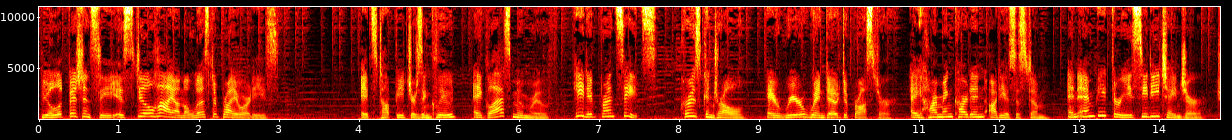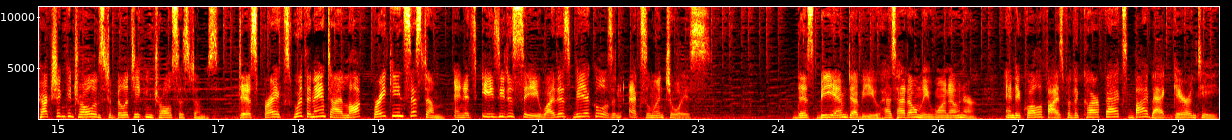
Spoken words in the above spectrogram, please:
fuel efficiency is still high on the list of priorities. Its top features include a glass moonroof, heated front seats, cruise control, a rear window defroster, a Harman Kardon audio system, an MP3 CD changer, traction control and stability control systems, disc brakes with an anti-lock braking system, and it's easy to see why this vehicle is an excellent choice. This BMW has had only one owner, and it qualifies for the Carfax buyback guarantee.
